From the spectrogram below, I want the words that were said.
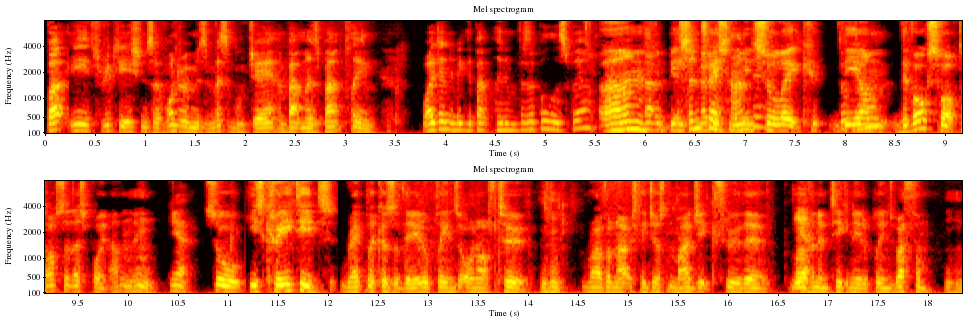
But it's recreations of Wonder Woman's invisible jet and Batman's Batplane. Why didn't it make the Batplane invisible as well? Um, That would be it's maybe interesting. I mean, so like the know. um, they've all swapped us at this point, haven't they? Mhm, Yeah. So he's created replicas of the aeroplanes on Earth too, Mhm. rather than actually just magic through the Yeah. rather than him taking aeroplanes with them. hmm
